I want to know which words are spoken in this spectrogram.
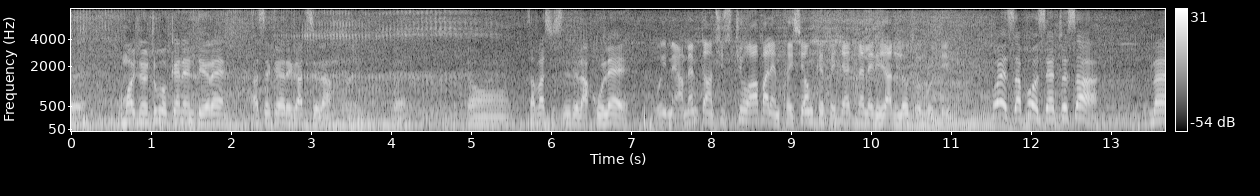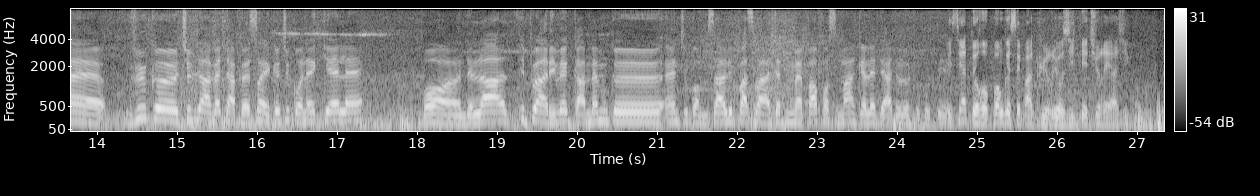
Ouais. Moi, je ne trouve aucun intérêt à ce qu'elle regarde cela. Ouais. Donc, ça va susciter de la colère. Oui, mais en même temps, tu n'auras pas l'impression que peut-être elle est déjà de l'autre côté. Oui, ça peut aussi être ça. Mais vu que tu vis avec ta personne et que tu connais qui elle est, bon, de là, il peut arriver quand même qu'un truc comme ça lui passe par la tête, mais pas forcément qu'elle est déjà de l'autre côté. Et si elle te répond que c'est par curiosité, tu réagis comment?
